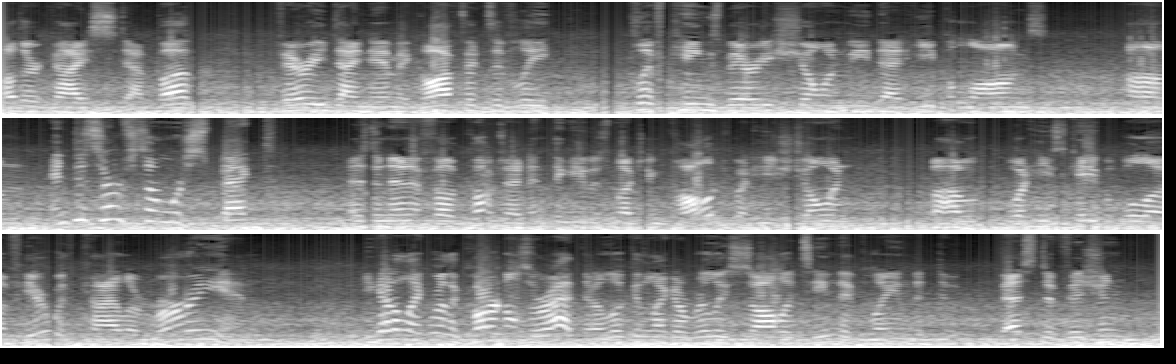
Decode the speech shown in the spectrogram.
other guys step up. Very dynamic offensively. Cliff Kingsbury showing me that he belongs um, and deserves some respect as an NFL coach. I didn't think he was much in college, but he's showing uh, what he's capable of here with Kyler Murray. And you got to like where the Cardinals are at. They're looking like a really solid team. They play in the best division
